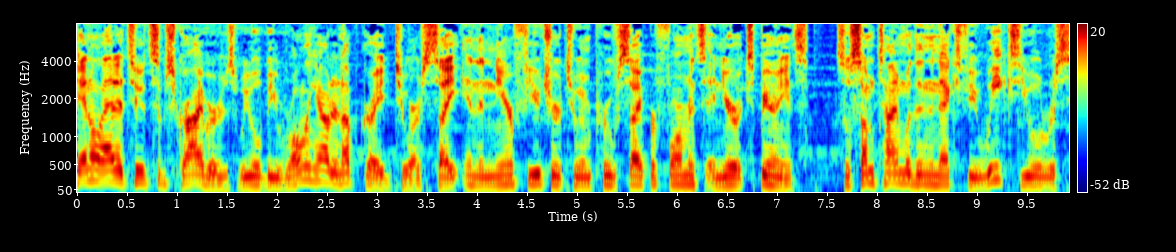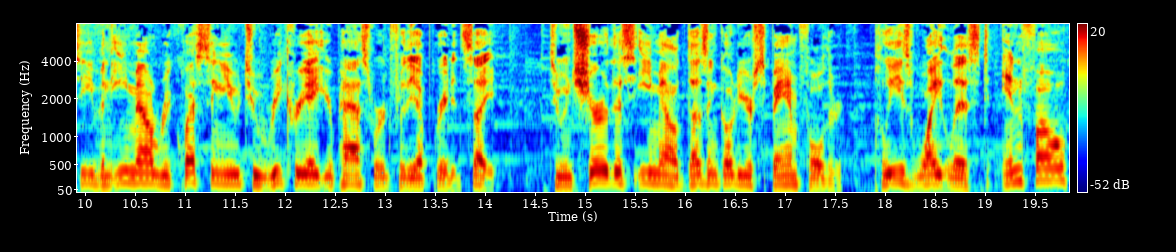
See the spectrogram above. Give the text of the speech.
Channel Attitude subscribers, we will be rolling out an upgrade to our site in the near future to improve site performance and your experience. So, sometime within the next few weeks, you will receive an email requesting you to recreate your password for the upgraded site. To ensure this email doesn't go to your spam folder, please whitelist info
